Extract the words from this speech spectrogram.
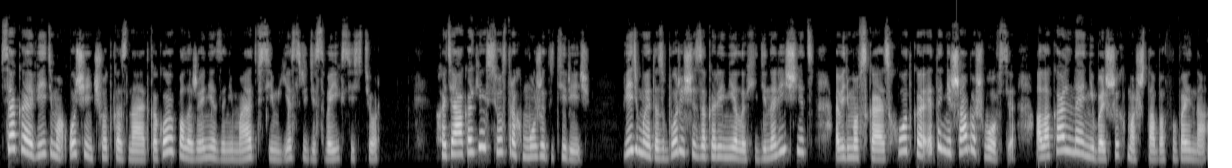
Всякая ведьма очень четко знает, какое положение занимает в семье среди своих сестер. Хотя о каких сестрах может идти речь? Ведьмы – это сборище закоренелых единоличниц, а ведьмовская сходка – это не шабаш вовсе, а локальная небольших масштабов война.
